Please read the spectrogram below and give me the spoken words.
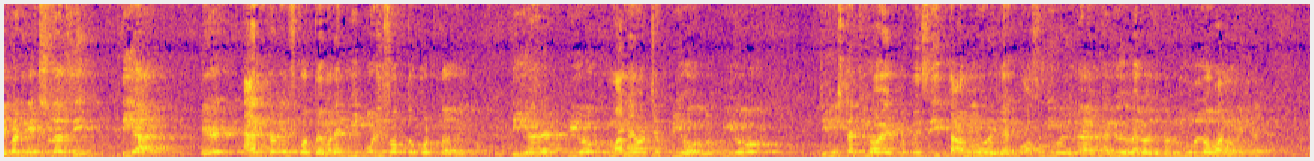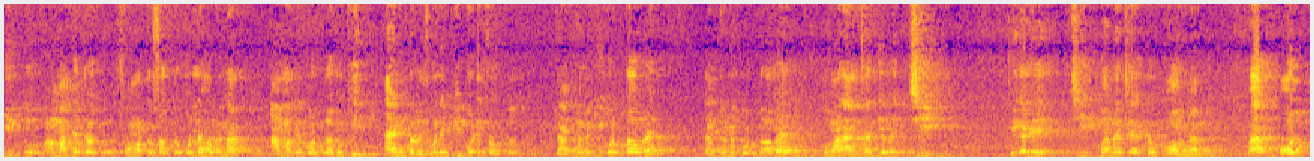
এবার নেক্সট চলে আসি ডিআর এর অ্যান্টোনিমস করতে হবে মানে বিপরীত শব্দ করতে হবে। ডিআর এর প্রিয় মানে হচ্ছে প্রিয় প্রিয় জিনিসটা কি হয়? একটু বেশি দামি হয়ে যায় কস্টলি হয়ে যায় ভ্যালুয়েবল হয়ে যায় মূল্যবান হয়ে যায়। কিন্তু আমাকে তো সমর্থ শব্দ করলে হবে না, আমাকে করতে হবে কি? অ্যান্টোনিমস মানে বিপরীত শব্দ। তার জন্য কি করতে হবে? তার জন্য করতে হবে তোমার অ্যান্সার কি হবে? চিপ ঠিক আছে? চিপ মানে হচ্ছে একদম কম দামে বা অল্প।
